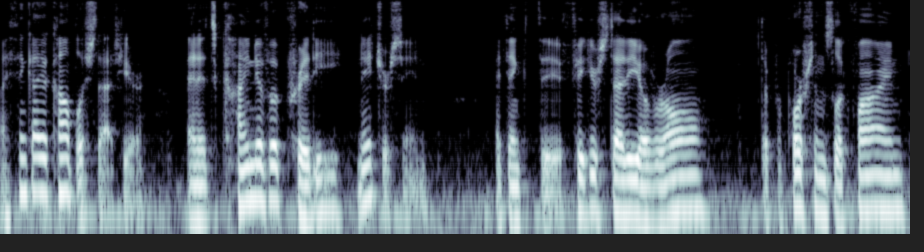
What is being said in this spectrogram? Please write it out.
I think I accomplished that here. And it's kind of a pretty nature scene. I think the figure study overall, the proportions look fine.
